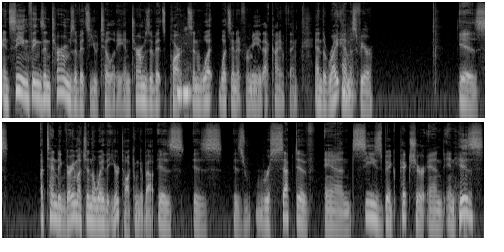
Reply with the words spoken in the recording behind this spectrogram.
and seeing things in terms of its utility, in terms of its parts, and what what's in it for me, that kind of thing. And the right hemisphere is attending very much in the way that you're talking about is is is receptive and sees big picture. And in his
